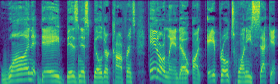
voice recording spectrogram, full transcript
One Day Business Builder Conference in Orlando on April 22nd.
